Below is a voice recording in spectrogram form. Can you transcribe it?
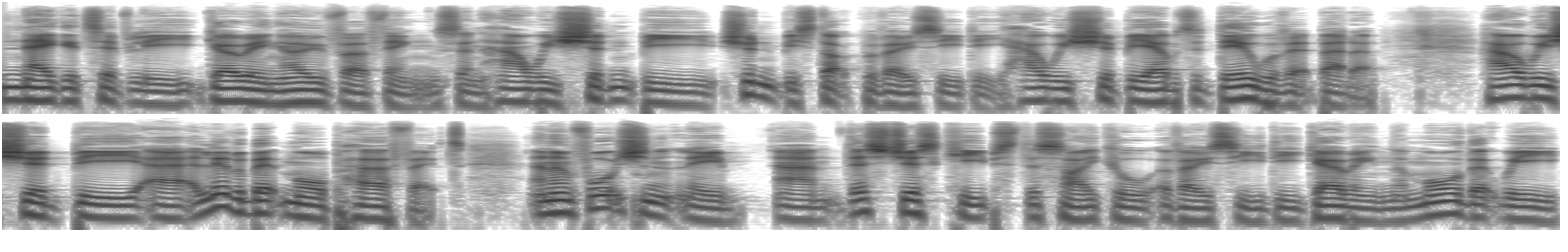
negatively going over things and how we shouldn't be shouldn't be stuck with OCD, how we should be able to deal with it better, how we should be uh, a little bit more perfect. And unfortunately, um, this just keeps the cycle of OCD going. The more that we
